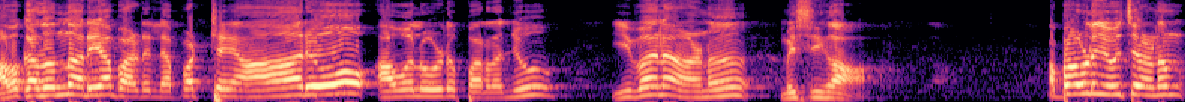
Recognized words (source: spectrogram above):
അവക്കതൊന്നും അറിയാൻ പാടില്ല. പക്ഷെ ആരോ അവളോട് പറഞ്ഞു ഇവനാണ് മിശിഹ. അപ്പൊ അവൾ ചോദിച്ചാണ്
